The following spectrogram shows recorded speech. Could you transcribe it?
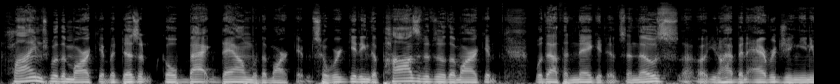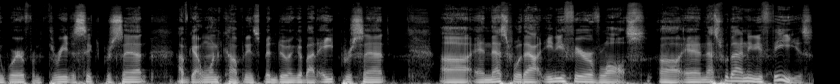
climbs with the market but doesn't go back down with the market. So we're getting the positives of the market without the negatives, and those uh, you know have been averaging anywhere from three to six percent. I've got one company that's been doing about eight percent, uh, and that's without any fear of loss, uh, and that's without any fees.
